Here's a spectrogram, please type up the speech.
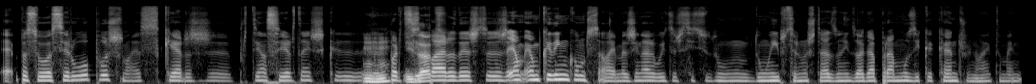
É, passou a ser o oposto, não é? Se queres eh, pertencer, tens que eh, Uhum, participar destes. É, um- é um bocadinho como, sei lá, imaginar o exercício de um, de um hipster nos Estados Unidos, olhar para a música country, não é? Também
